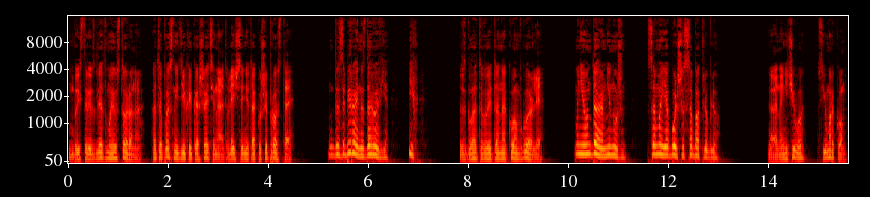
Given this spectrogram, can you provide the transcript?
Быстрый взгляд в мою сторону. От опасной дикой кошатины отвлечься не так уж и просто. «Да забирай на здоровье! Их...» Сглатывает она ком в горле. «Мне он даром не нужен. Сама я больше собак люблю». Она ничего, с юморком.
